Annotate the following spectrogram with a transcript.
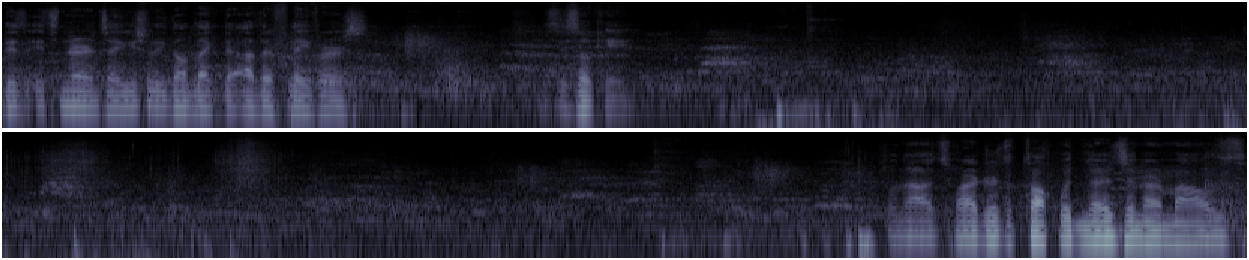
This, it's nerds. I usually don't like the other flavors. This is okay. So now it's harder to talk with nerds in our mouths.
